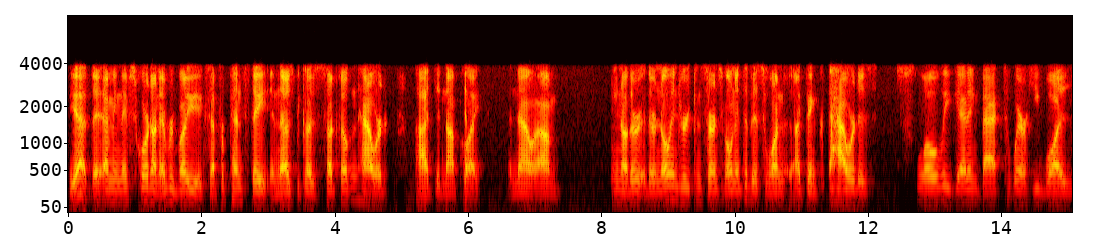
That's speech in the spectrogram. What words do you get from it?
yeah, they, I mean they've scored on everybody except for Penn State, and that was because Sudfeld and Howard uh, did not play. Yep. Now, um, you know there there are no injury concerns going into this one. I think Howard is slowly getting back to where he was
